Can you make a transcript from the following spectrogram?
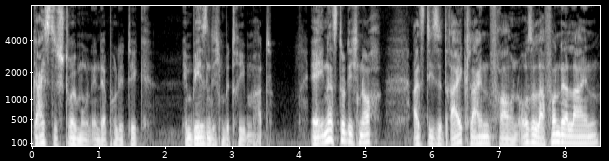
Geistesströmungen in der Politik im Wesentlichen betrieben hat. Erinnerst du dich noch, als diese drei kleinen Frauen, Ursula von der Leyen,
